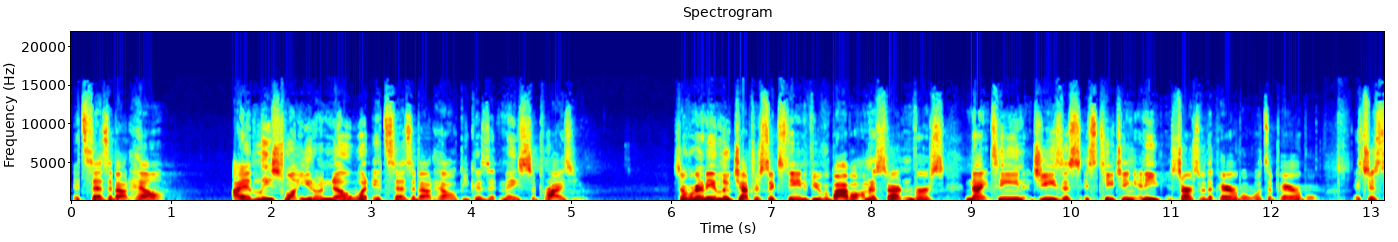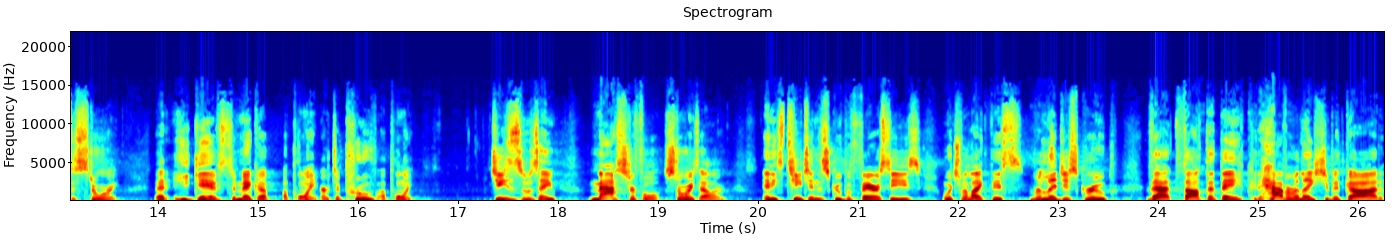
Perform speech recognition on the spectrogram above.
it says about hell, I at least want you to know what it says about hell because it may surprise you. So we're going to be in Luke chapter 16. If you have a Bible, I'm going to start in verse 19. Jesus is teaching and he starts with a parable. What's a parable? It's just a story that he gives to make up a point or to prove a point. Jesus was a masterful storyteller and he's teaching this group of Pharisees, which were like this religious group that thought that they could have a relationship with God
